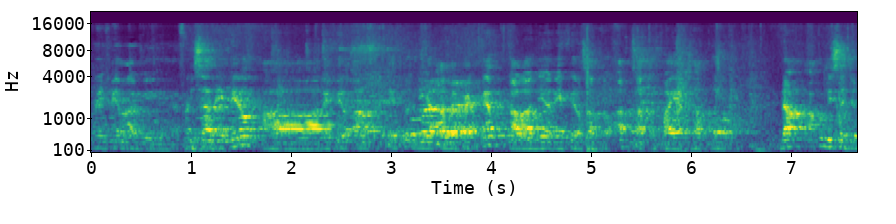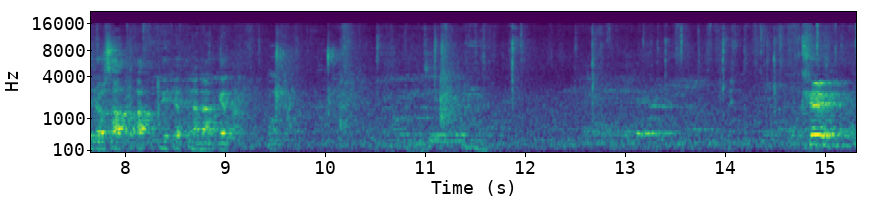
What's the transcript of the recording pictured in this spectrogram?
review lagi efektif. bisa review uh, review earth itu dia agak efektif kalau dia review satu earth satu fire satu dark aku bisa jedor satu kartu tiket dengan target oke okay.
